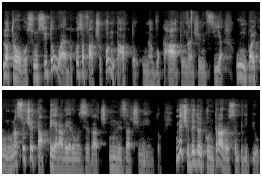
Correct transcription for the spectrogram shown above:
lo trovo su un sito web, cosa faccio? Contatto un avvocato, un'agenzia, un qualcuno, una società per avere un, esarc- un esarcimento. Invece vedo il contrario sempre di più.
